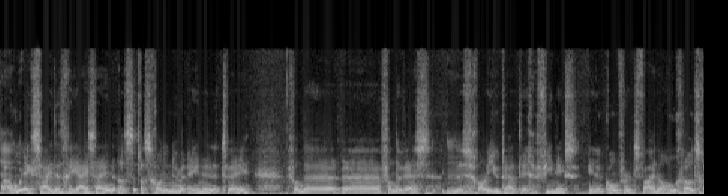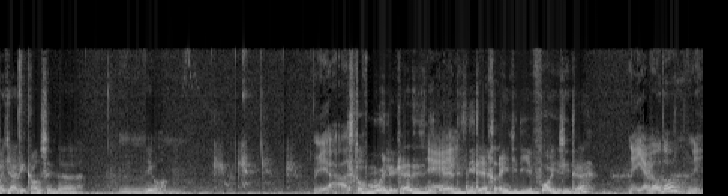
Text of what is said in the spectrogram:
Maar hoe excited ga jij zijn als, als gewoon de nummer 1 en de 2 van de, eh, van de West? Mm. Dus gewoon Utah tegen Phoenix in een conference final. Hoe groot schat jij die kans in, eh Mm. Neil? ja, Het is toch moeilijk, hè? Het is, niet, Nee. het is niet echt eentje die je voor je ziet, hè? nee, jij wel dan? Of niet?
